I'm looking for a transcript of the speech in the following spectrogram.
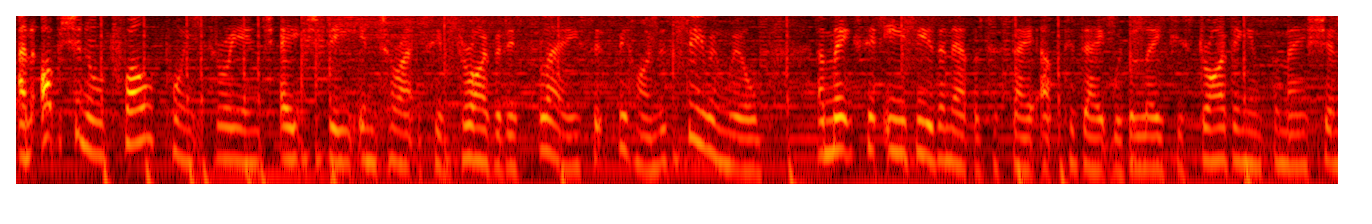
An optional 12.3-inch HD interactive driver display sits behind the steering wheel and makes it easier than ever to stay up to date with the latest driving information.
